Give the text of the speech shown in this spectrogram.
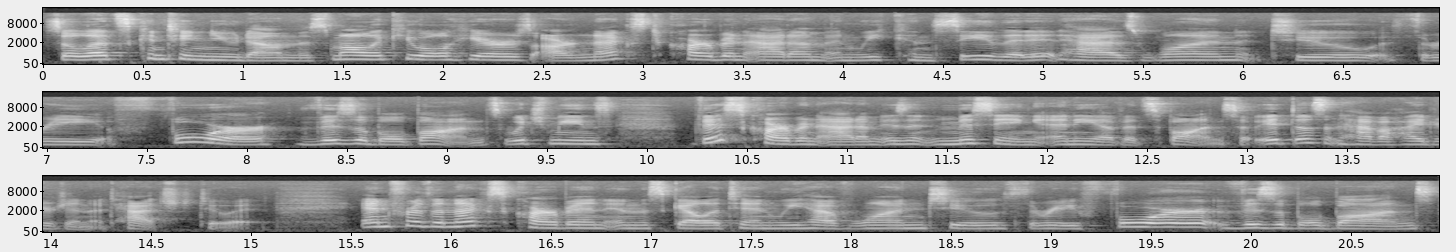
So let's continue down this molecule. Here's our next carbon atom, and we can see that it has one, two, three, four visible bonds, which means this carbon atom isn't missing any of its bonds, so it doesn't have a hydrogen attached to it. And for the next carbon in the skeleton, we have one, two, three, four visible bonds.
